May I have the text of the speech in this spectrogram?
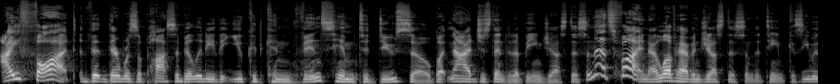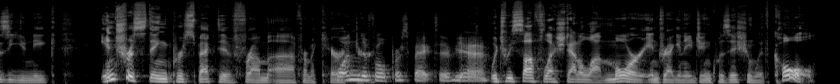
I thought that there was a possibility that you could convince him to do so, but nah, it just ended up being Justice, and that's fine. I love having Justice in the team because he was a unique, interesting perspective from uh from a character Wonderful perspective, yeah. which we saw fleshed out a lot more in Dragon Age Inquisition with Cole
